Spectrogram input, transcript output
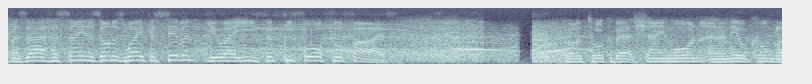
Mazhar Hussain is on his way for seven. UAE 54 for five. Lot of talk about Shane Warne and Anil Kumble.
